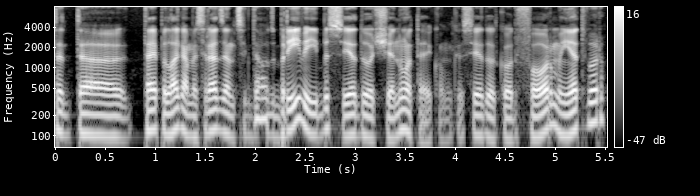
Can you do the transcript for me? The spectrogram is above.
tad tāpat laikā mēs redzam, cik daudz brīvības iedod šie noteikumi, kas iedod kaut kādu formu, ietvaru,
